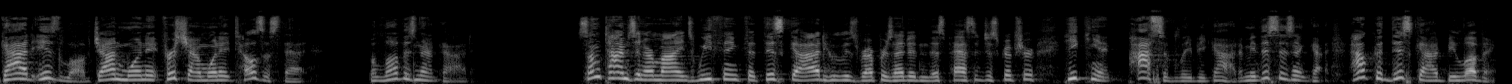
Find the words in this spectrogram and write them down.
God is love. John 1 8, 1 John 1 8 tells us that. But love is not God. Sometimes in our minds, we think that this God who is represented in this passage of Scripture, he can't possibly be God. I mean, this isn't God. How could this God be loving?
